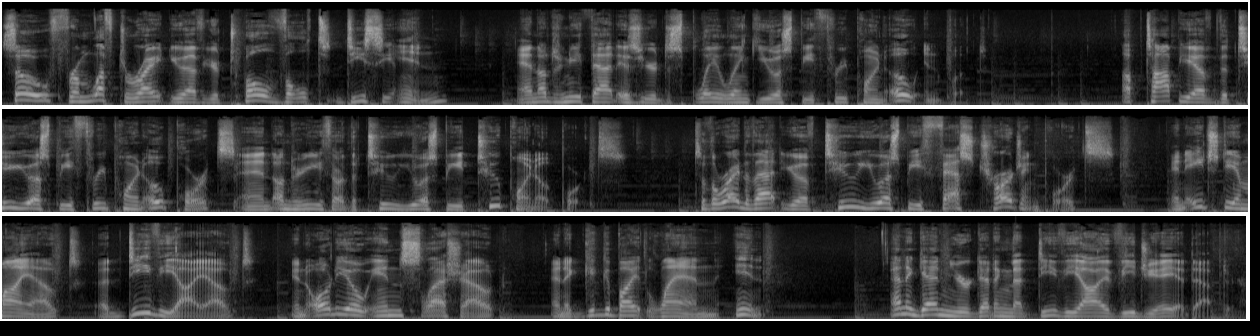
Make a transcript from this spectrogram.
So from left to right you have your 12 volt DC in, and underneath that is your DisplayLink USB 3.0 input. Up top you have the two USB 3.0 ports, and underneath are the two USB 2.0 ports. To the right of that you have two USB fast charging ports, an HDMI out, a DVI out, an audio in slash out, and a gigabyte LAN in. And again, you're getting that DVI VGA adapter.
